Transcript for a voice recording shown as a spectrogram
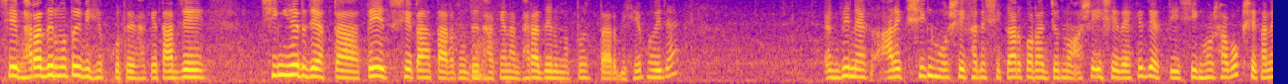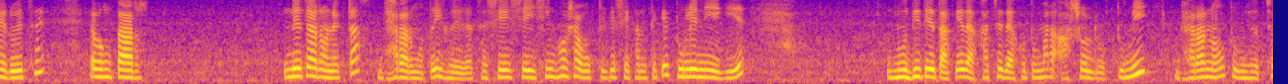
সে ভেড়াদের মতোই বিহেভ করতে থাকে। তার যে সিংহের যে একটা তেজ, সেটা তার মধ্যে থাকে না। ভেড়াদের মতো তার বিহেভ হয়ে যায়। একদিন এক আরেক সিংহ সেখানে শিকার করার জন্য আসে, এসে দেখে যে একটি সিংহ শাবক সেখানে রয়েছে এবং তার নেচার অনেকটা ভেড়ার মতোই হয়ে গেছে। সে সেই সিংহ শাবকটিকে সেখান থেকে তুলে নিয়ে গিয়ে নদীতে তাকে দেখাচ্ছে, দেখো তোমার আসল রূপ, তুমি ভেড়া নও, তুমি হচ্ছে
